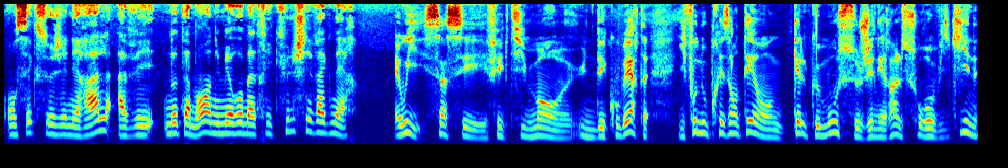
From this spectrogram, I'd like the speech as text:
on sait que ce général avait notamment un numéro matricule chez Wagner. Eh oui, ça c'est effectivement une découverte. Il faut nous présenter en quelques mots ce général Sourovikine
